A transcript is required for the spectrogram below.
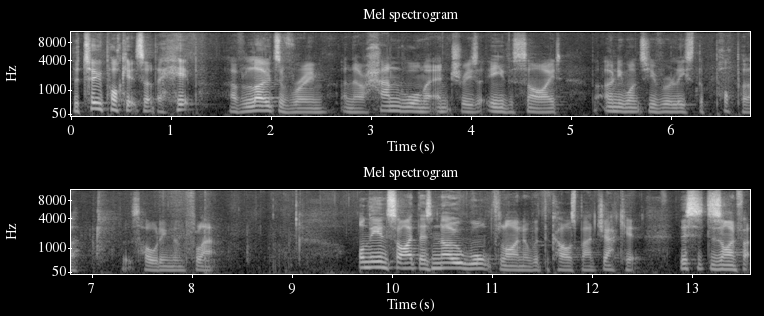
The two pockets at the hip have loads of room and there are hand warmer entries at either side, but only once you've released the popper that's holding them flat. On the inside, there's no warmth liner with the Carlsbad jacket. This is designed for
